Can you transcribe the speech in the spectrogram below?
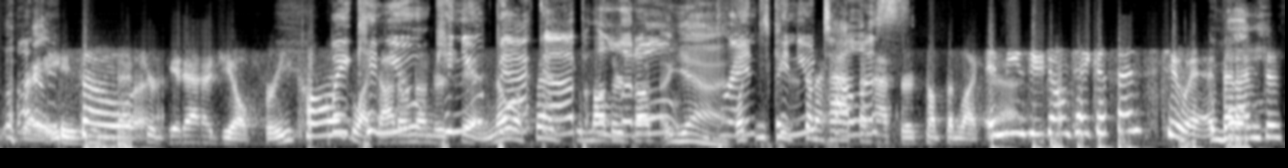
Right? Is So- that your get out of jail free card? Wait, like, can I you can you. No back up a little, Tucker. Yeah. What you Brent? Can you tell us? after something like It means you don't take offense to it. That I'm just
